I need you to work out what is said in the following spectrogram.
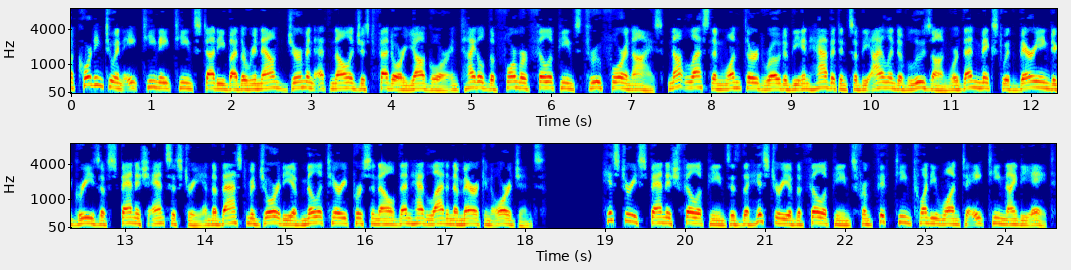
According to an 1818 study by the renowned German ethnologist Fedor Jagor entitled The Former Philippines Through Foreign Eyes, not less than one-third road of the inhabitants of the island of Luzon were then mixed with varying degrees of Spanish ancestry and the vast majority of military personnel then had Latin American origins. History Spanish Philippines is the history of the Philippines from 1521 to 1898.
